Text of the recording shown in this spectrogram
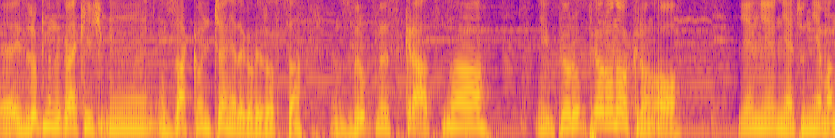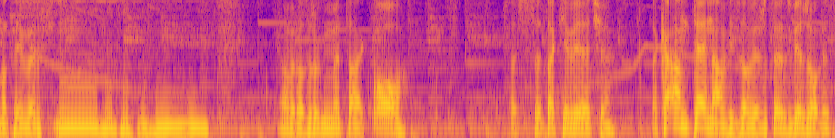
E, I zróbmy tylko jakieś mm, zakończenie tego wieżowca. Więc zróbmy skrat. No. Nie, Pioru, piorunokron, o. Nie, nie, nie, tu nie ma na tej wersji. Mm, Dobra, zrobimy tak. O! Znaczy, takie wiecie. Taka antena, widzowie, że to jest wieżowiec.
